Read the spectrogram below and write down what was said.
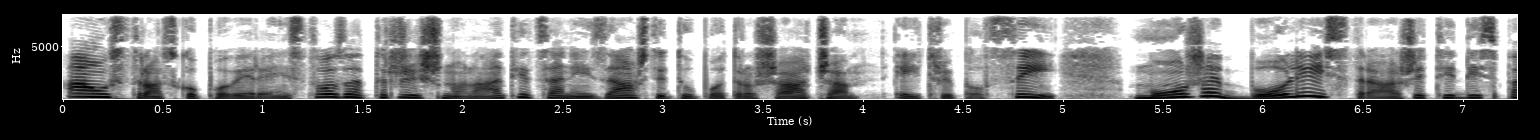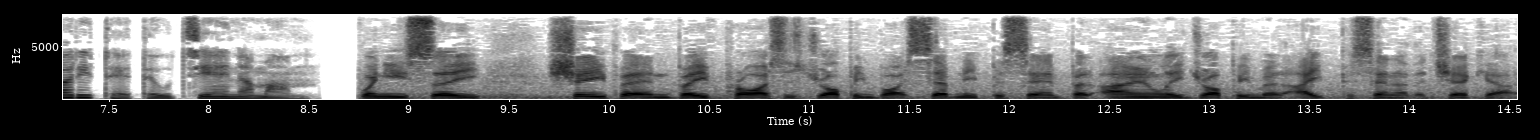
Australsko povjerenstvo za tržišno natjecanje i zaštitu potrošača ACCC može bolje istražiti disparitete u cijenama. When you see sheep and beef prices dropping by 70% but only dropping at 8% at the checkout,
